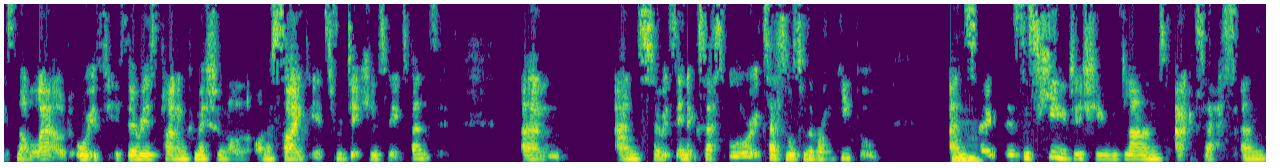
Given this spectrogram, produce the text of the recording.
it's not allowed. Or if, if there is planning permission on, on a site, it's ridiculously expensive. Um, and so it's inaccessible or accessible to the wrong people. And mm-hmm. so there's this huge issue with land access and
